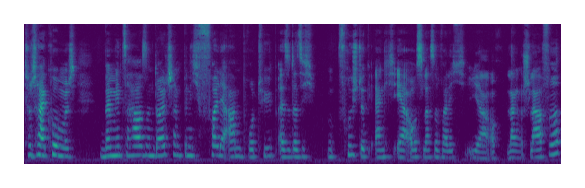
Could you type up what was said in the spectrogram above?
total komisch. Bei mir zu Hause in Deutschland bin ich voll der Abendbrot-Typ. Also, dass ich Frühstück eigentlich eher auslasse, weil ich ja auch lange schlafe.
